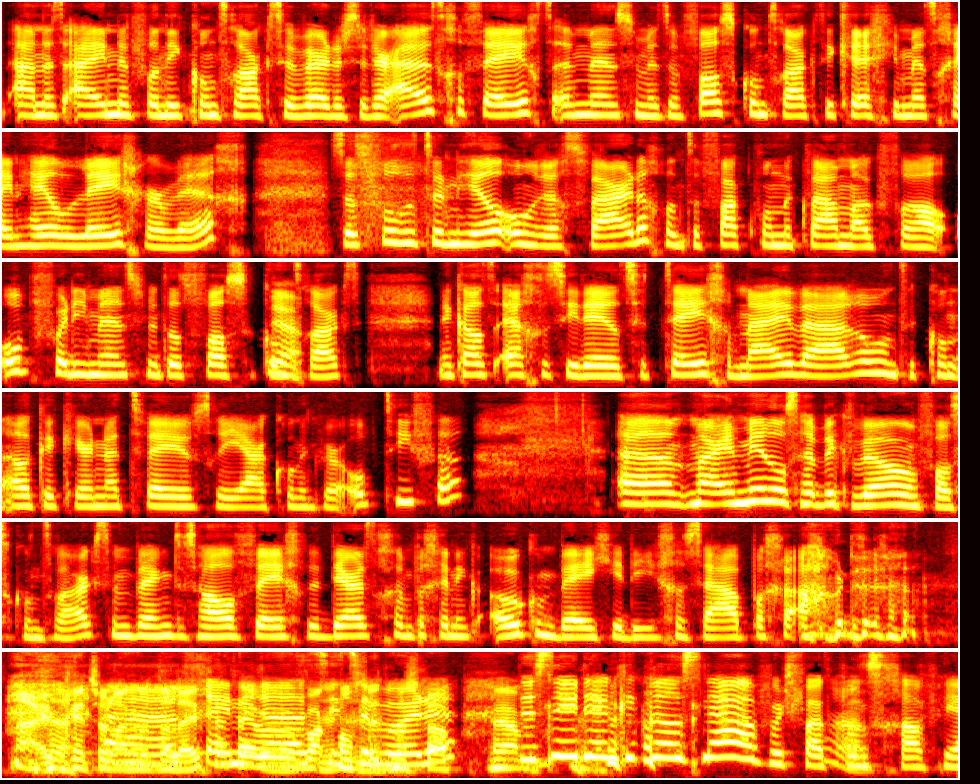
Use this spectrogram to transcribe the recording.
aan het einde van die contracten werden ze eruit geveegd. En mensen met een vast contract, die kreeg je met geen heel leger weg. Dus dat voelde toen heel onrechtvaardig. Want de vakbonden kwamen ook vooral op voor die mensen met dat vaste Ja. contract. En ik had echt het idee dat ze tegen mij waren. Want ik kon elke keer na twee of drie jaar kon ik weer optieven. Eh, maar inmiddels heb ik wel een vast contract. En ben ik dus halfwege de dertig en begin ik ook een beetje die gezapige ouderen. Nou, je kunt zo lang op de Eh, leeftijd hebben we generatie te. Ja. Dus nu denk ik wel eens na over het vakbondschap. Ja,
